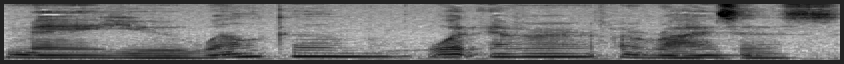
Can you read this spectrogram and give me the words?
May you welcome whatever arises.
